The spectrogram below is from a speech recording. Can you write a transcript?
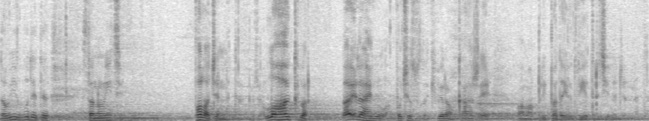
da vi budete stanovnici. Pola dženneta. Allahu akbar, la ilaha illallah. Počeo smo tekbiramo. Kaže, vama pripadaju dvije trećine dženneta.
